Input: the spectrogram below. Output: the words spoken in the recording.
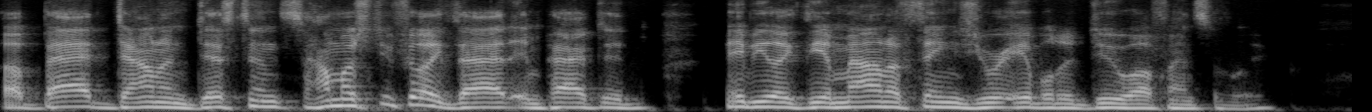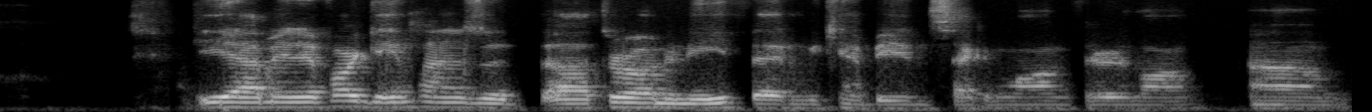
a bad down and distance. How much do you feel like that impacted maybe like the amount of things you were able to do offensively? Yeah, I mean, if our game plan is to uh, throw underneath, then we can't be in second long, third and long,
